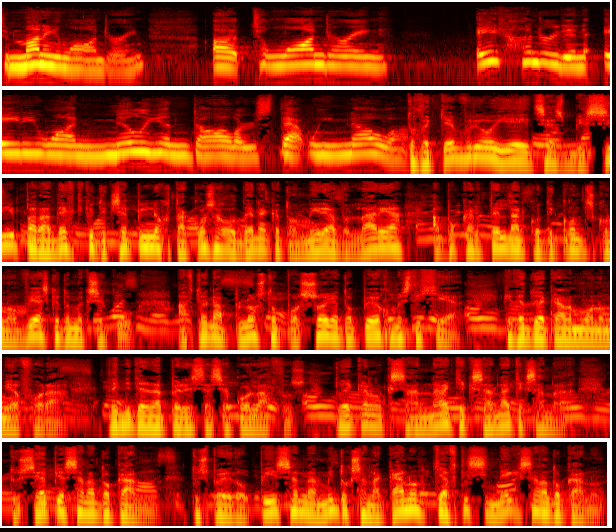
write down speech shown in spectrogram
to money laundering, uh, to laundering το Δεκέμβριο η HSBC παραδέχτηκε ότι ξέπλυνε 881 εκατομμύρια δολάρια από καρτέλ ναρκωτικών της Κολομβίας και του Μεξικού. Αυτό είναι απλώς το ποσό για το οποίο έχουμε στοιχεία. Και δεν το έκαναν μόνο μία φορά. Δεν ήταν ένα περιστασιακό λάθος. Το έκαναν ξανά και ξανά και ξανά. Τους έπιασαν να το κάνουν. Τους προειδοποίησαν να μην το ξανακάνουν και αυτοί συνέχισαν να το κάνουν,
